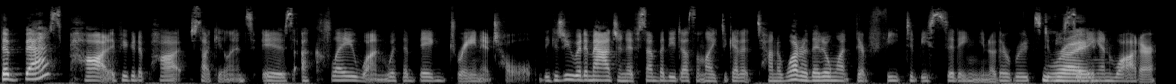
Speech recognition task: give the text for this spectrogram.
The best pot, if you're going to pot succulents, is a clay one with a big drainage hole. Because you would imagine if somebody doesn't like to get a ton of water, they don't want their feet to be sitting, you know, their roots to be Right. sitting in water.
